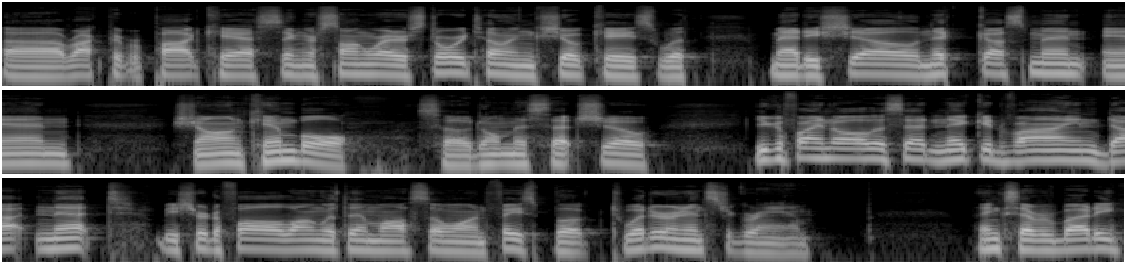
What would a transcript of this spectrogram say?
uh, Rock Paper Podcast Singer Songwriter Storytelling Showcase with Maddie Shell, Nick Gussman, and Sean Kimball. So don't miss that show. You can find all this at nakedvine.net. Be sure to follow along with them also on Facebook, Twitter, and Instagram. Thanks, everybody.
